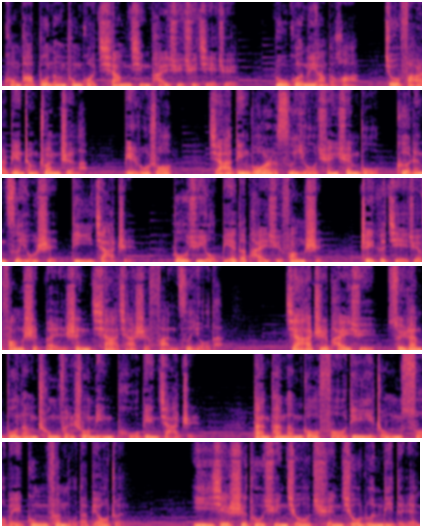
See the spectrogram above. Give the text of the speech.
恐怕不能通过强行排序去解决。如果那样的话，就反而变成专制了。比如说，假定罗尔斯有权宣布个人自由是第一价值，不许有别的排序方式，这个解决方式本身恰恰是反自由的。价值排序虽然不能充分说明普遍价值。但它能够否定一种所谓公分母的标准。一些试图寻求全球伦理的人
